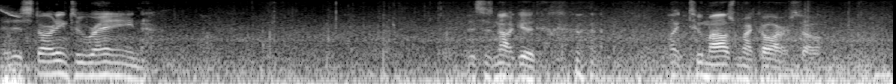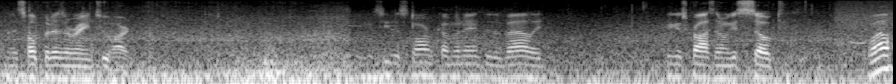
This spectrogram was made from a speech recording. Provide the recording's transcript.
It is starting to rain. This is not good. like two miles from my car, so let's hope it doesn't rain too hard. You can see the storm coming in through the valley. Fingers crossed I don't get soaked. Well,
